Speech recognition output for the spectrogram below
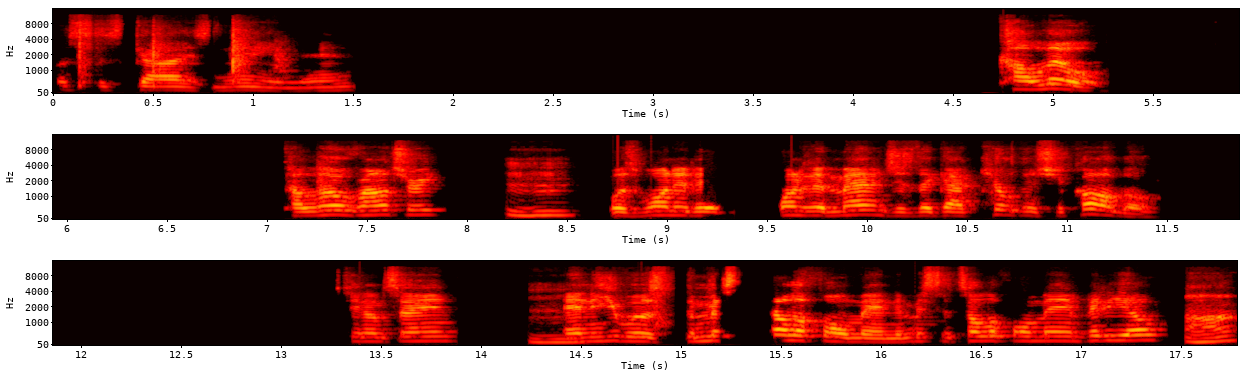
what's this guy's name, man? Khalil. Khalil Rountree mm-hmm. was one of the one of the managers that got killed in Chicago. See what I'm saying? Mm-hmm. And he was the Mr. Telephone Man, the Mr. Telephone Man video. Uh-huh.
